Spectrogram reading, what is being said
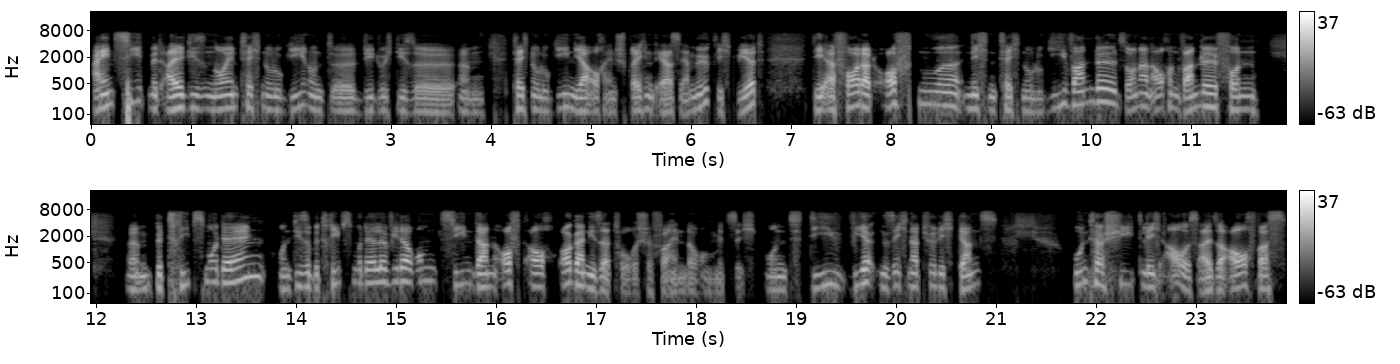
einzieht mit all diesen neuen Technologien und äh, die durch diese ähm, Technologien ja auch entsprechend erst ermöglicht wird, die erfordert oft nur nicht einen Technologiewandel, sondern auch einen Wandel von ähm, Betriebsmodellen. Und diese Betriebsmodelle wiederum ziehen dann oft auch organisatorische Veränderungen mit sich. Und die wirken sich natürlich ganz unterschiedlich aus. Also auch was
